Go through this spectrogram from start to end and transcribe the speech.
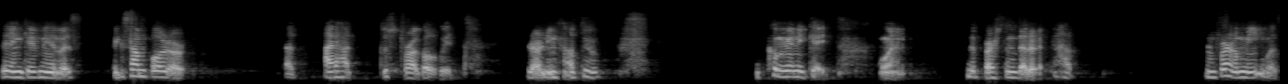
didn't give me the best example or that I had to struggle with learning how to communicate when the person that I had in front of me was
